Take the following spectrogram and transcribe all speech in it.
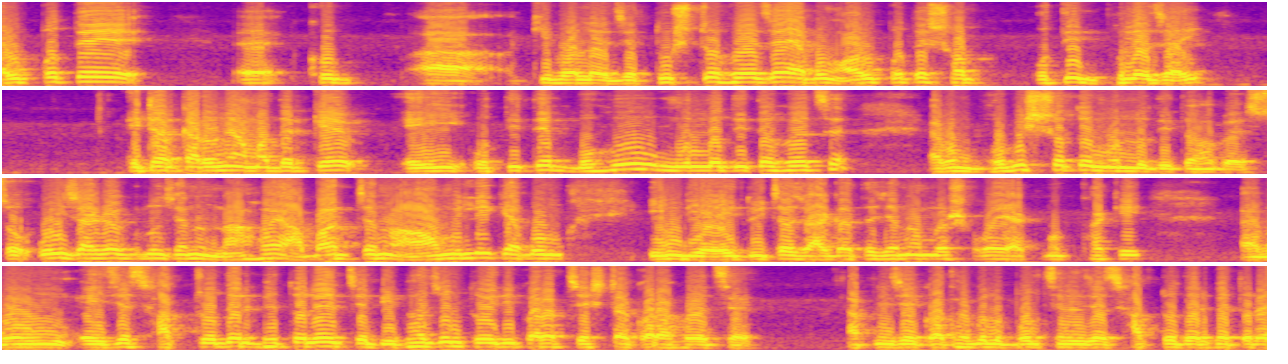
অল্পতে খুব কি বলে যে তুষ্ট হয়ে যায় এবং অল্পতে সব অতীত ভুলে যাই এটার কারণে আমাদেরকে এই অতীতে বহু মূল্য দিতে হয়েছে এবং ভবিষ্যতে মূল্য দিতে হবে। সো ওই জায়গাগুলো যেন না হয়, আবার যেন আওয়ামী লীগ এবং ইন্ডিয়া, এই দুইটা জায়গাতে যেন আমরা সবাই একমত থাকি এবং এই যে ছাত্রদের ভেতরে যে বিভাজন তৈরি করার চেষ্টা করা হয়েছে, আপনি যে কথাগুলো বলছিলেন যে ছাত্রদের ভেতরে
